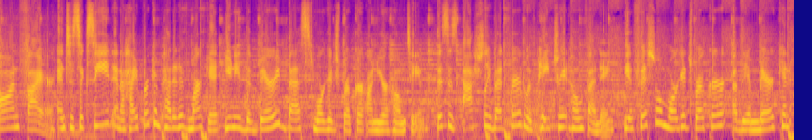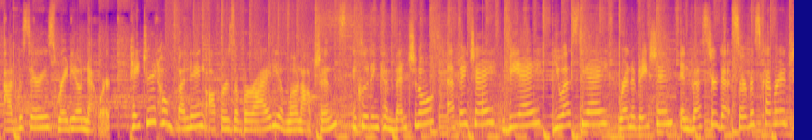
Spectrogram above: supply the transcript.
on fire, and to succeed in a hyper competitive market, you need the very best mortgage broker on your home team. This is Ashley Bedford with Patriot Home Funding, the official mortgage broker of the American Adversaries Radio Network. Patriot Home Funding offers a variety of loan options, including conventional, FHA, VA, USDA, renovation, investor debt service coverage,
